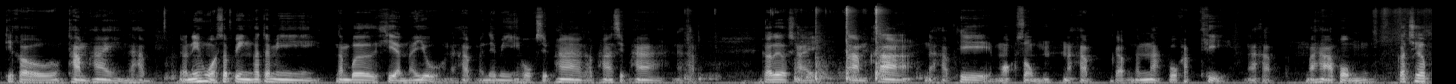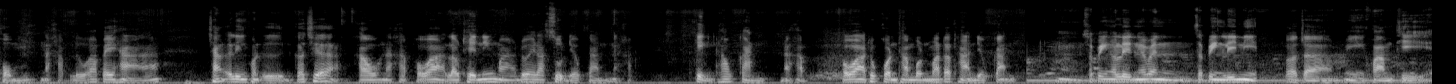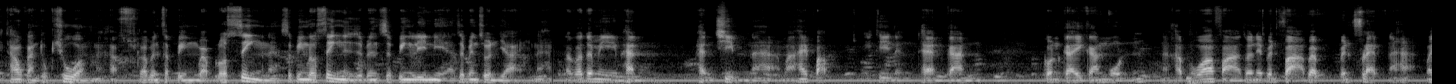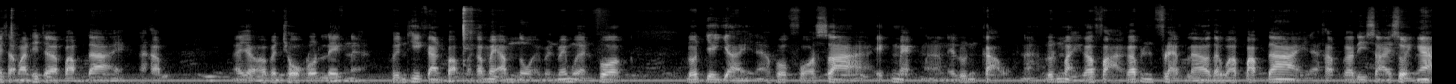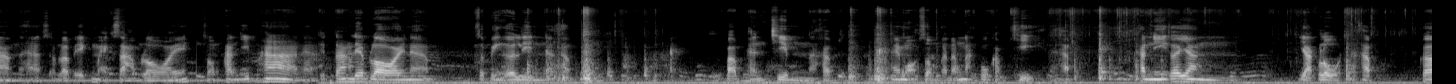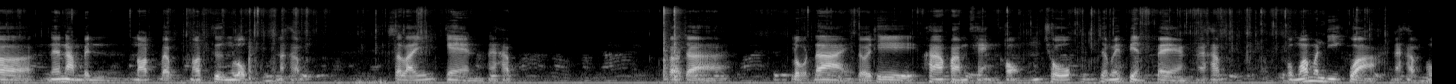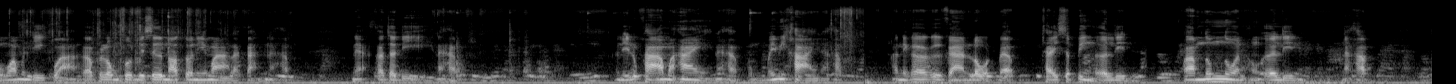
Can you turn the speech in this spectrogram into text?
ที่เขาทำให้นะครับเดี๋ยวนี้หัวสปริงเขาจะมีนัมเบอร์เขียนมาอยู่นะครับ มันจะมี 65 กับ 55 นะครับ ก็เลือกใช้ตามค่านะครับที่เหมาะสมนะครับกับน้ำหนักผู้ขับขี่นะครับ มาหาผมก็เชื่อผมนะครับ หรือว่าไปหา ช่างเอลิงคนอื่นก็เชื่อเขานะครับ เพราะว่าเราเทรนนิ่งมาด้วยหลักสูตรเดียวกันนะครับเก่งเท่ากันนะครับ เพราะว่าทุกคนทำบนมาตรฐานเดียวกันสปริงเอลินก็เป็นสปริงลีเนียก็จะมีความถี่เท่ากันทุกช่วงนะครับก็เป็นสปริงแบบรถซิ่งนะสปริงรถซิ่งเนี่ยจะเป็นสปริงลีเนียจะเป็นส่วนใหญ่นะครับแล้วก็จะมีแผ่นแผ่นชิมนะฮะมาให้ปรับอีกทีหนึ่งแทนการกลไกการหมุนนะครับ เพราะว่าฝาตัวนี้เป็นฝาแบบเป็นแฟลตนะฮะไม่สามารถที่จะปรับได้นะครับ นื่องจากว่าเป็นโชครถเล็กเนี่ยพื้นที่การปรับมันก็ไม่อำนวยมันไม่เหมือนพวกรถใหญ่ๆนะพวก Forza X Max นะในรุ่นเก่านะรุ่นใหม่ก็ฝาก็เป็นแฟลตแล้วแต่ว่าปรับได้นะครับ ก็ดีไซน์สวยงามนะฮะสำหรับ X Max 300 2025นะฮะติดตั้งเรียบร้อยนะสปริงเออร์ลินนะครับ ปรับแผ่นชิมนะครับ ให้เหมาะสมกับน้ำหนักผู้ขับขี่นะครับคันนี้ก็ยังอยากโหลดนะครับ ก็แนะนำเป็นน็อตแบบน็อตกึ่งหลบนะครับ สไลด์แกนนะครับ ก็จะโหลดได้โดยที่ค่าความแข็งของโชคจะไม่เปลี่ยนแปลงนะครับ ผมว่ามันดีกว่านะครับ ผมว่ามันดีกว่า ก็ไปลงทุนไปซื้อน็อตตัวนี้มาแล้วกันนะครับเนี่ยก็จะดีนะครับ อันนี้ลูกค้าเอามาให้นะครับ ผมไม่มีขายนะครับ อันนี้ก็คือการโหลดแบบใช้สปริงเออร์ลินความนุ่มนวลของเออร์ลินนะครับ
